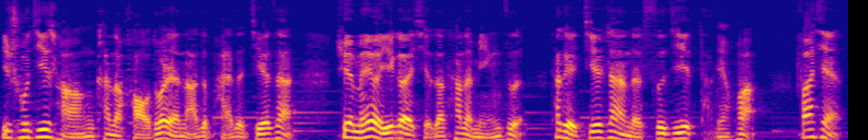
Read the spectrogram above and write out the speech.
一出机场，看到好多人拿着牌子接站，却没有一个写着他的名字。他给接站的司机打电话，发现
